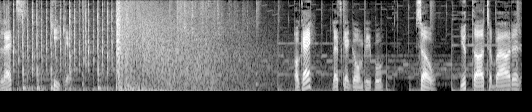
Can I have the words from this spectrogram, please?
Let's kick it. Okay, let's get going, people. So, you thought about it,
